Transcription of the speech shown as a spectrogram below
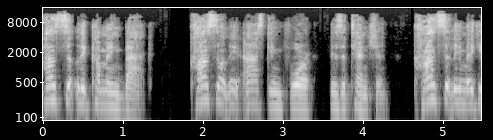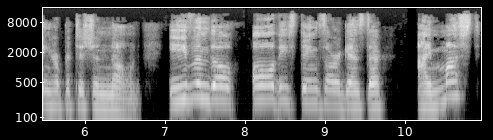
constantly coming back, constantly asking for his attention, constantly making her petition known, even though all these things are against her? I must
